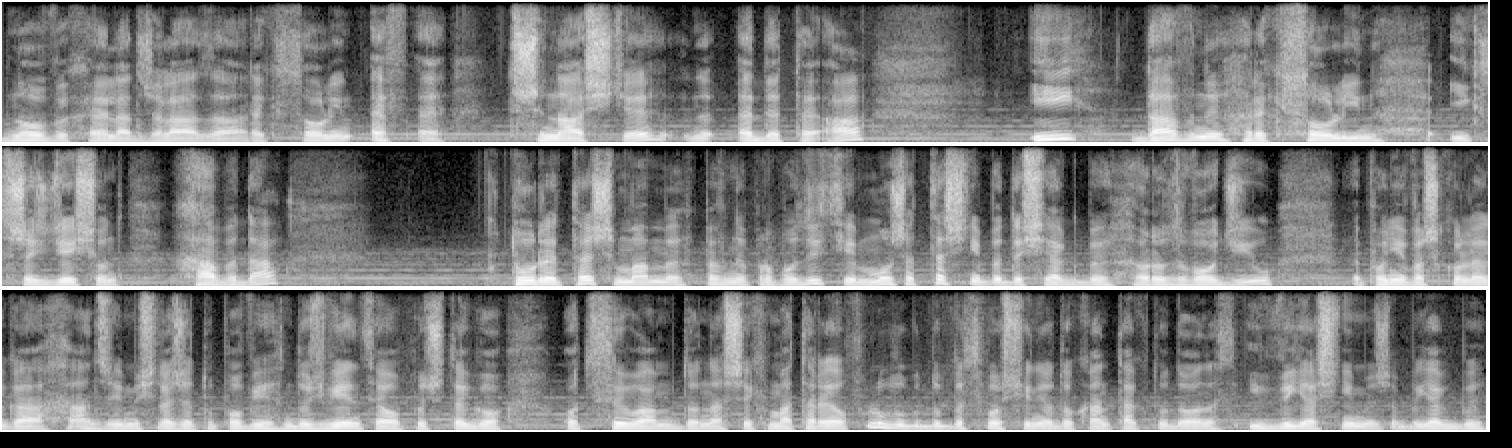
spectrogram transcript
nowy helat żelaza Rexolin FE13 EDTA i dawny Rexolin X60 Habda, które też mamy pewne propozycje. Może też nie będę się jakby rozwodził, ponieważ kolega Andrzej myślę, że tu powie dość więcej. Oprócz tego odsyłam do naszych materiałów lub do, bezpośrednio do kontaktu do nas i wyjaśnimy, żeby jakby,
